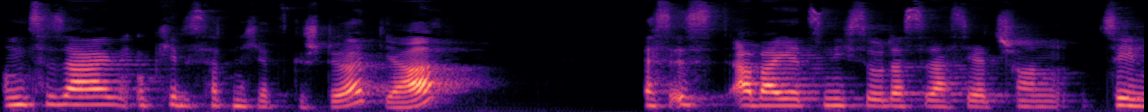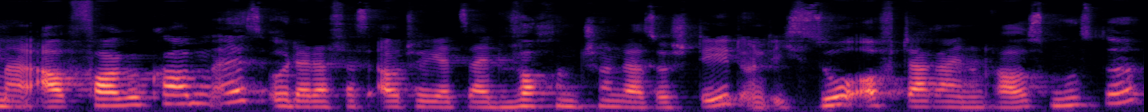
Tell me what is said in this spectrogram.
um zu sagen, okay, das hat mich jetzt gestört, ja. Es ist aber jetzt nicht so, dass das jetzt schon zehnmal auch vorgekommen ist oder dass das Auto jetzt seit Wochen schon da so steht und ich so oft da rein und raus musste.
